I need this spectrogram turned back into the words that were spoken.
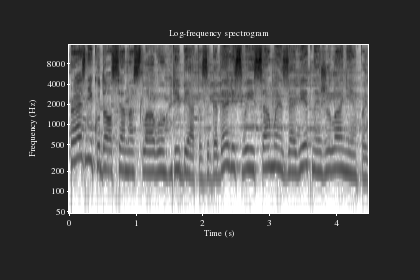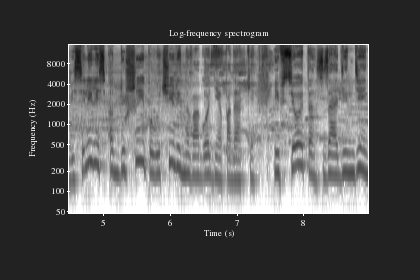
Праздник удался на славу. Ребята загадали свои самые заветные желания, повеселились от души и получили новогодние подарки. И все это за один день.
